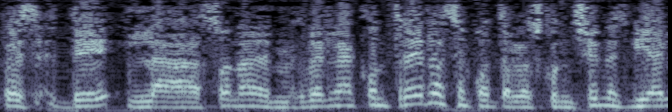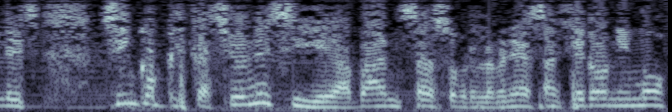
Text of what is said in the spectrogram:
pues de la zona de Magdalena Contreras en cuanto a las condiciones viales sin complicaciones y avanza sobre la avenida San Jerónimo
